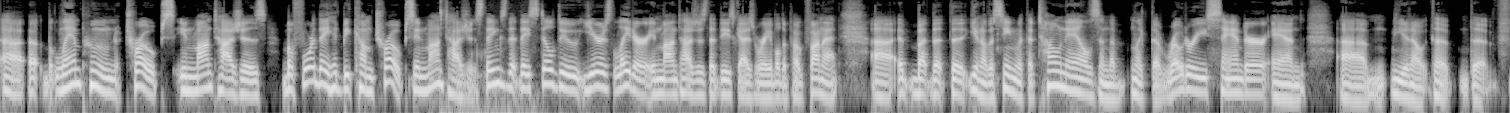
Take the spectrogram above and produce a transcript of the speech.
uh, uh, lampoon tropes in montages before they had become tropes in montages. Things that they still do years later in montages that these guys were able to poke fun at. Uh, but the the you know the scene with the toenails and the like the rotary sander and um, you know the the f-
